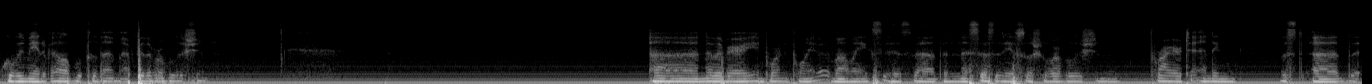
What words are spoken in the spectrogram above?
will be made available to them after the revolution. Uh, another very important point Mao makes is uh, the necessity of social revolution prior to ending the, uh, the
